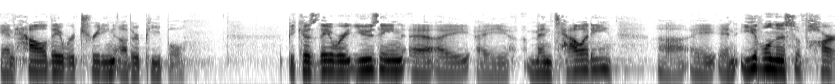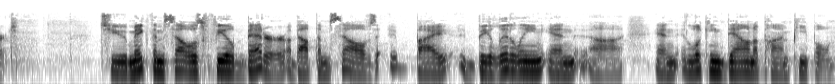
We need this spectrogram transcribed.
and how they were treating other people. Because they were using a, a, a mentality, uh, a, an evilness of heart to make themselves feel better about themselves by belittling and uh, and looking down upon people.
